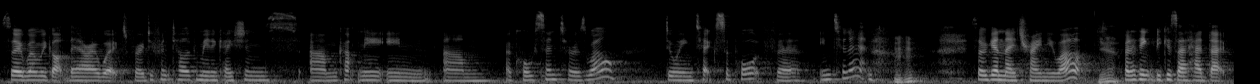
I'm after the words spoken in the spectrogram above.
So when we got there, I worked for a different telecommunications um, company in um, a call centre as well, doing tech support for internet. Mm-hmm. So again, they train you up. Yeah. But I think because I had that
